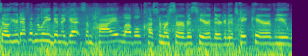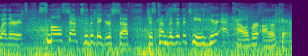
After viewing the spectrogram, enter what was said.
So you're definitely going to get some high level customer service here. They're going to take care of you, whether it's small stuff to the bigger stuff. Just come visit the team here at Caliber Auto Care.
